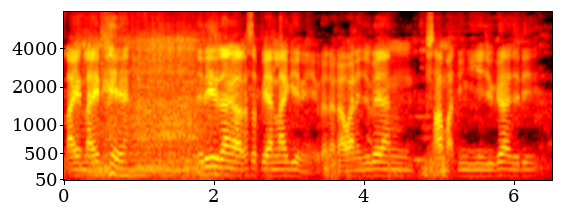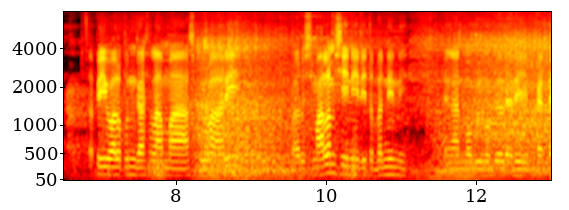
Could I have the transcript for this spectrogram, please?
lain-lainnya ya. Jadi udah nggak kesepian lagi nih. Udah ada kawannya juga yang sama tingginya juga jadi tapi walaupun nggak selama 10 hari baru semalam sih ini ditemenin nih dengan mobil-mobil dari PT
